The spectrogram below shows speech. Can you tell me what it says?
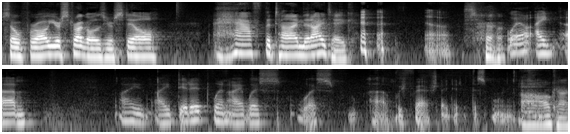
So for all your struggles, you're still half the time that I take. Uh, So, well, I um, I I did it when I was was uh, refreshed. I did it this morning. oh, okay.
